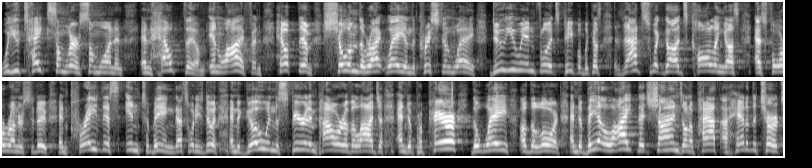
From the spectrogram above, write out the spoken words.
Will you take somewhere someone and, and help them in life and help them show them the right way in the Christian way? Do you influence people? Because that's what God's calling us as forerunners to do. And pray this into being. That's what He's doing. And to go in the spirit and power of Elijah and to prepare the way of the Lord and to be a light that shines on a path ahead of the church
